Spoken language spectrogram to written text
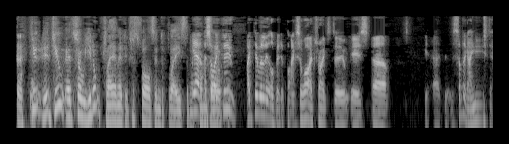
Do you, did you? So you don't plan it; it just falls into place, and yeah, comes so I do. I do a little bit of planning. So what I try to do is um, uh, something I used to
